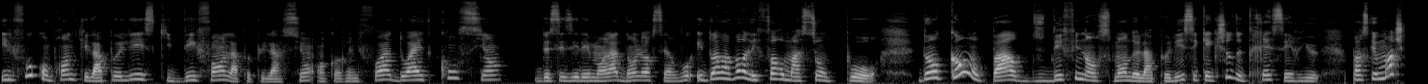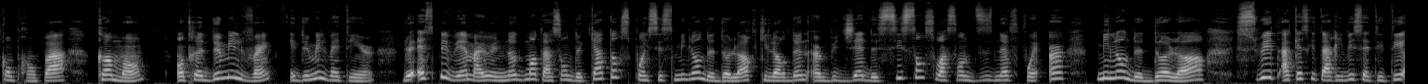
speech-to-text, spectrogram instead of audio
il faut comprendre que la police qui défend la population, encore une fois, doit être conscient de ces éléments-là dans leur cerveau et doivent avoir les formations pour. Donc, quand on parle du définancement de la police, c'est quelque chose de très sérieux. Parce que moi, je comprends pas comment entre 2020 et 2021, le SPVM a eu une augmentation de 14,6 millions de dollars qui leur donne un budget de 679,1 millions de dollars suite à ce qui est arrivé cet été,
